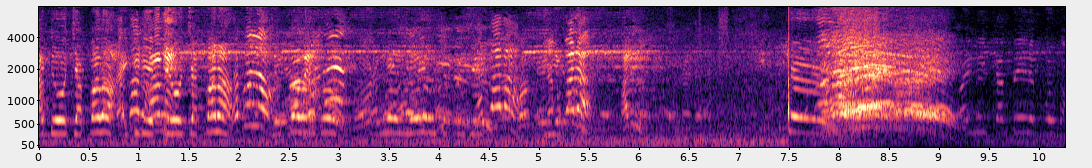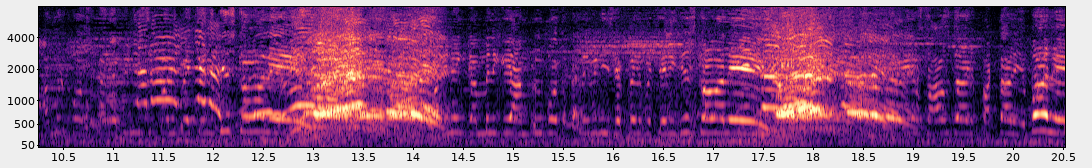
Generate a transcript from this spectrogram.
ఆర్డీఓ చెప్పాలా? ఐటీడీఎస్ఓ చెప్పాలా? తీసుకోవాలి. కంపెనీకి తీసుకోవాలి. సాగుదాడి పట్టాలు ఇవ్వాలి.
